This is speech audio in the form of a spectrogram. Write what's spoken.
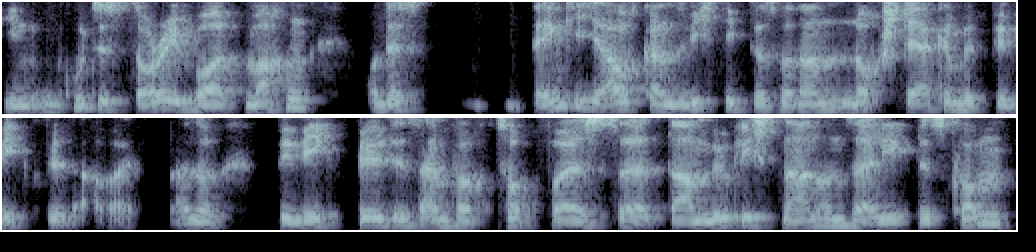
die ein gutes Storyboard machen? Und das denke ich auch ganz wichtig, dass wir dann noch stärker mit Bewegtbild arbeiten. Also Bewegtbild ist einfach top, weil es äh, da möglichst nah an unser Erlebnis kommt.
